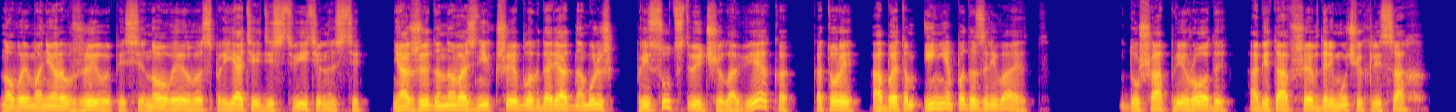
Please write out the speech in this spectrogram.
Новая манера в живописи, новое восприятие действительности, неожиданно возникшее благодаря одному лишь присутствию человека, который об этом и не подозревает. Душа природы, обитавшая в дремучих лесах,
